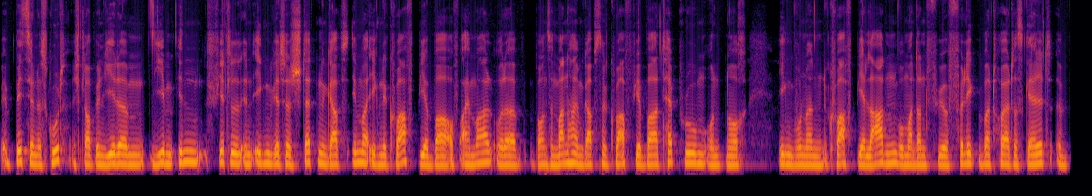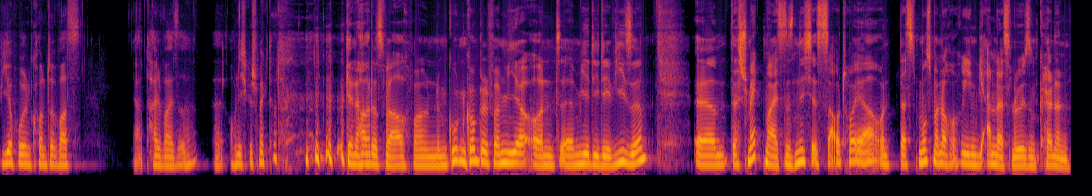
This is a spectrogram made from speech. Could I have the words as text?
Ein bisschen ist gut. Ich glaube, in jedem, jedem Innenviertel in irgendwelchen Städten gab es immer irgendeine Craft Beer Bar auf einmal. Oder bei uns in Mannheim gab es eine Craft Beer Bar, Taproom und noch irgendwo einen Craft Beer Laden, wo man dann für völlig überteuertes Geld äh, Bier holen konnte, was ja teilweise äh, auch nicht geschmeckt hat. genau, das war auch von einem guten Kumpel von mir und äh, mir die Devise. Ähm, das schmeckt meistens nicht, ist sauteuer und das muss man auch irgendwie anders lösen können.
